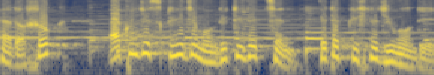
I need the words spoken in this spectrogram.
হ্যাঁ দর্শক, এখন যে স্ক্রিনে যে মন্দিরটি দেখছেন, এটা কৃষ্ণজিউ মন্দির।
